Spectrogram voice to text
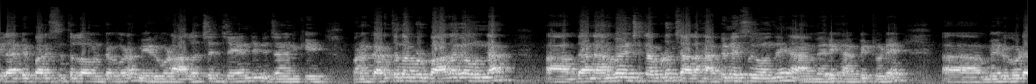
ఇలాంటి పరిస్థితుల్లో ఉంటే కూడా మీరు కూడా ఆలోచన చేయండి. నిజానికి మనం కడుతున్నప్పుడు బాధగా ఉన్నా దాన్ని అనుభవించేటప్పుడు చాలా హ్యాపీనెస్ ఉంది. ఐఎమ్ వెరీ హ్యాపీ టుడే మీరు కూడా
